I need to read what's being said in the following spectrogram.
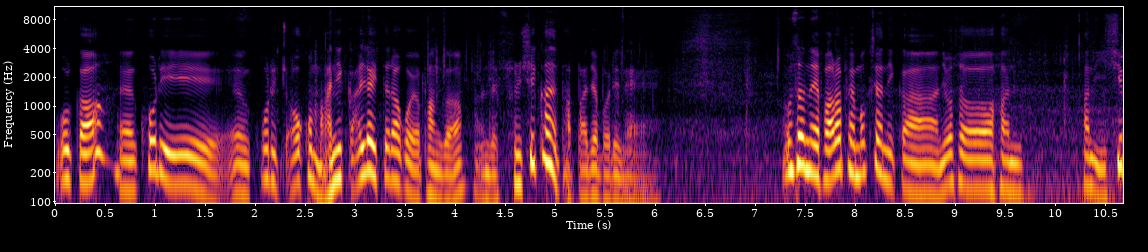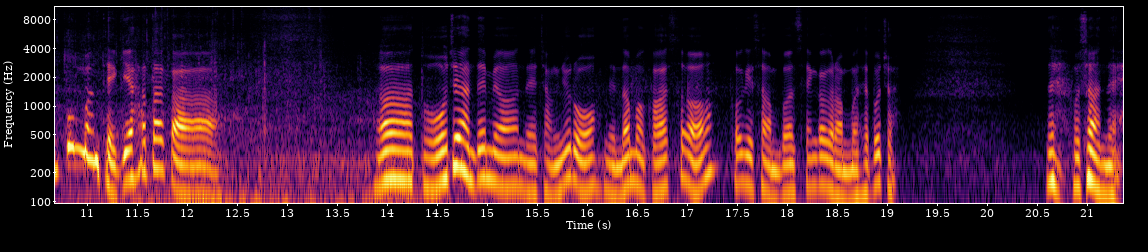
올까? 예, 콜이, 예, 콜이 조금 많이 깔려 있더라고요, 방금. 근데 순식간에 다 빠져버리네. 우선 내발 앞에 먹자니까, 요서 한, 한 20분만 대기하다가, 아, 도저히 안 되면, 내 장류로 네, 넘어가서, 거기서 한번 생각을 한번 해보죠. 네, 우선, 네.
